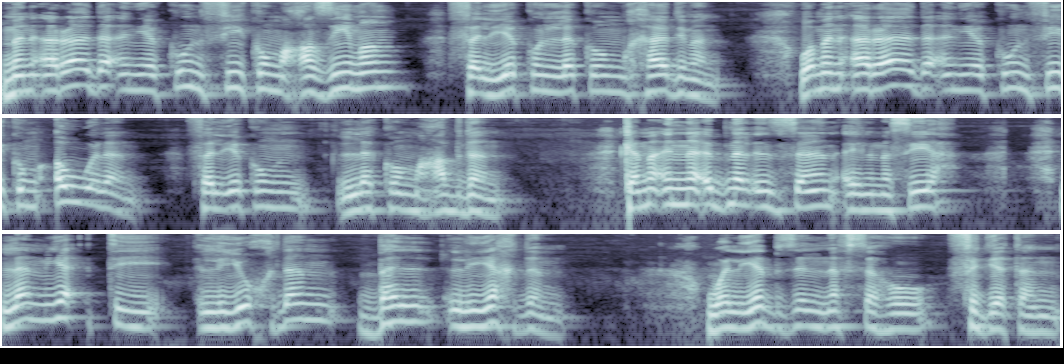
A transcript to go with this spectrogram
من أراد أن يكون فيكم عظيما فليكن لكم خادما. ومن أراد أن يكون فيكم أولا فليكن لكم عبدا. كما أن ابن الإنسان أي المسيح لم يأتي ليخدم بل ليخدم وليبذل نفسه فدية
